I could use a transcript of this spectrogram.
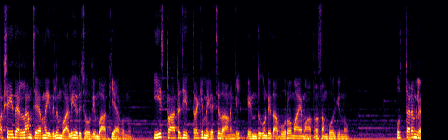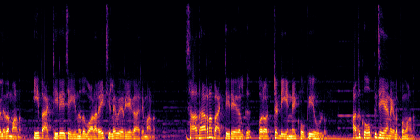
പക്ഷേ ഇതെല്ലാം ചേർന്ന് ഇതിലും വലിയൊരു ചോദ്യം ബാക്കിയാകുന്നു. ഈ സ്ട്രാറ്റജി ഇത്രയ്ക്ക് മികച്ചതാണെങ്കിൽ എന്തുകൊണ്ട് ഇത് അപൂർവമായി മാത്രം സംഭവിക്കുന്നു? ഉത്തരം ലളിതമാണ്. ഈ ബാക്ടീരിയ ചെയ്യുന്നത് വളരെ ചിലവേറിയ കാര്യമാണ്. സാധാരണ ബാക്ടീരിയകൾക്ക് ഒരൊറ്റ ഡി എൻ എ കോപ്പിയേ ഉള്ളൂ. അത് കോപ്പി ചെയ്യാൻ എളുപ്പമാണ്.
